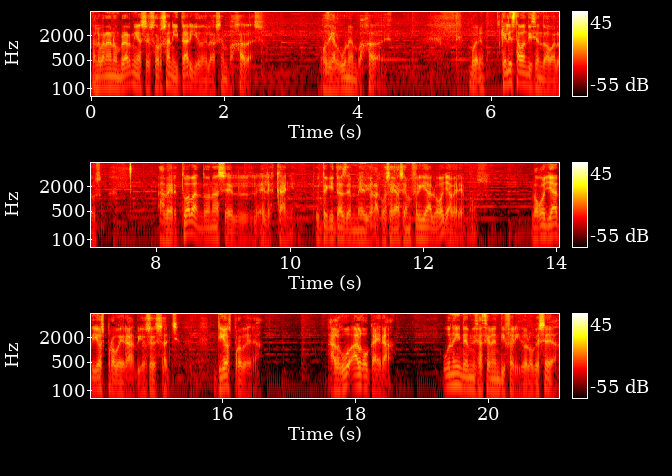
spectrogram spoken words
No le van a nombrar ni asesor sanitario de las embajadas. O de alguna embajada. Bueno, ¿qué le estaban diciendo a Ábalos? A ver, tú abandonas el, el escaño, tú te quitas de en medio, la cosa ya se enfría, luego ya veremos. Luego ya Dios proveerá, Dios es Sánchez. Dios proveerá. Algo, algo caerá. Una indemnización en diferido, lo que sea.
